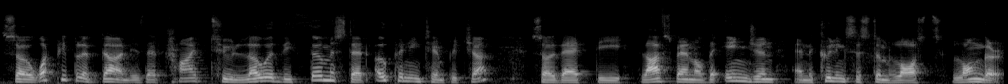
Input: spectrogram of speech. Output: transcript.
So what people have done is they've tried to lower the thermostat opening temperature so that the lifespan of the engine and the cooling system lasts longer.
